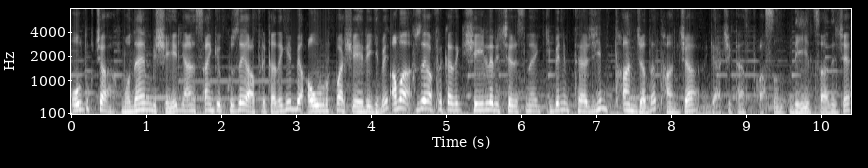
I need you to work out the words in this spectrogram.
oldukça modern bir şehir. Yani sanki Kuzey Afrika'daki bir Avrupa şehri gibi. Ama Kuzey Afrika'daki şehirler içerisinde ki benim tercihim Tanca'dır. Tanca gerçekten Fas'ın değil sadece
